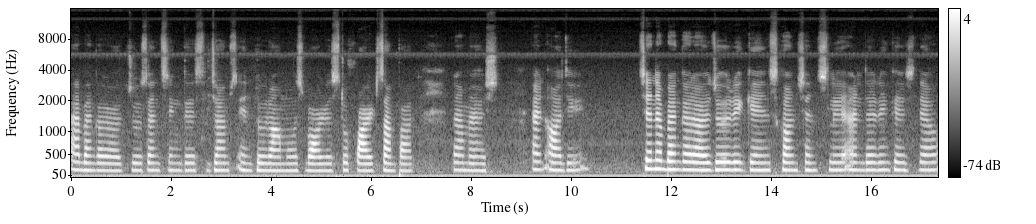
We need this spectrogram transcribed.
Abangaraju sensing this jumps into Ramu's bodies to fight Sampath, Ramesh, and Adi. Bangarraju regains consciously and the ring is their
